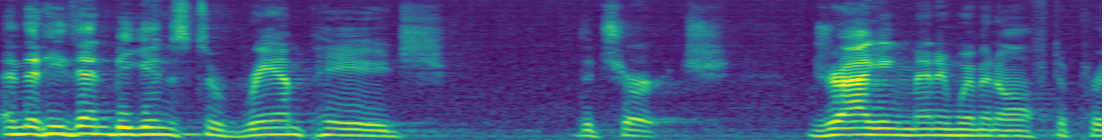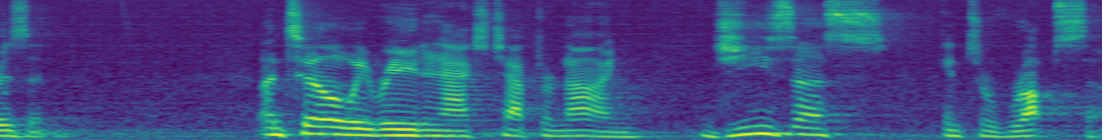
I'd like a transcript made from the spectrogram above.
And that he then begins to rampage the church, dragging men and women off to prison. Until we read in Acts chapter 9, Jesus interrupts him.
